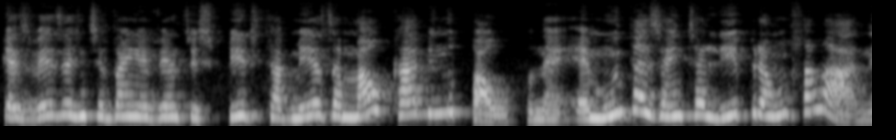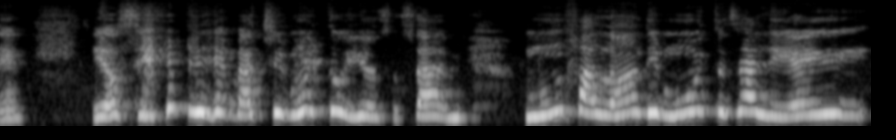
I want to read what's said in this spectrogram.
que às vezes a gente vai em evento espírita, a mesa mal cabe no palco, né? É muita gente ali para um falar, né? E eu sempre rebati muito isso, sabe? Um falando e muitos ali, aí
